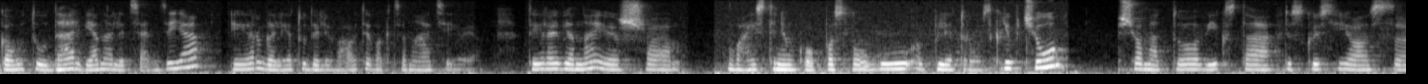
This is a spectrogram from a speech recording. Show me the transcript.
gautų dar vieną licenciją ir galėtų dalyvauti vakcinacijoje. Tai yra viena iš e, vaistininko paslaugų plėtros krypčių. Šiuo metu vyksta diskusijos e,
